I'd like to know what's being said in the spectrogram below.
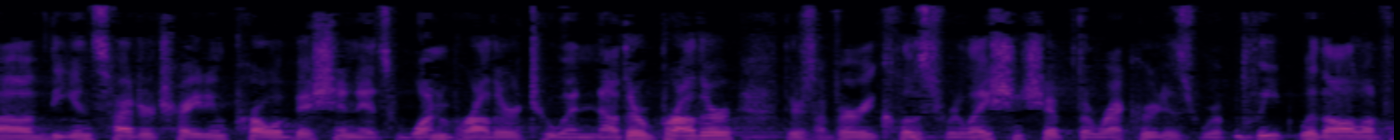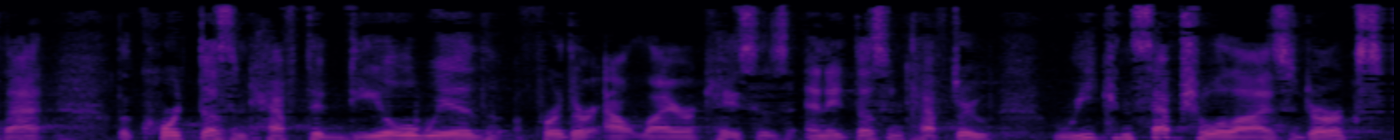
of the insider trading prohibition. It's one brother to another brother. There's a very close relationship. The record is replete with all of that. The court doesn't have to deal with further outlier cases, and it doesn't have to reconceptualize Dirks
